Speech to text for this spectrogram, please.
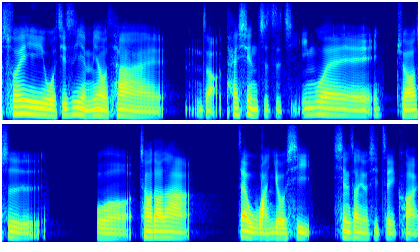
所以我其实也没有太，你知道，太限制自己，因为主要是我从小到大在玩游戏、线上游戏这一块，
